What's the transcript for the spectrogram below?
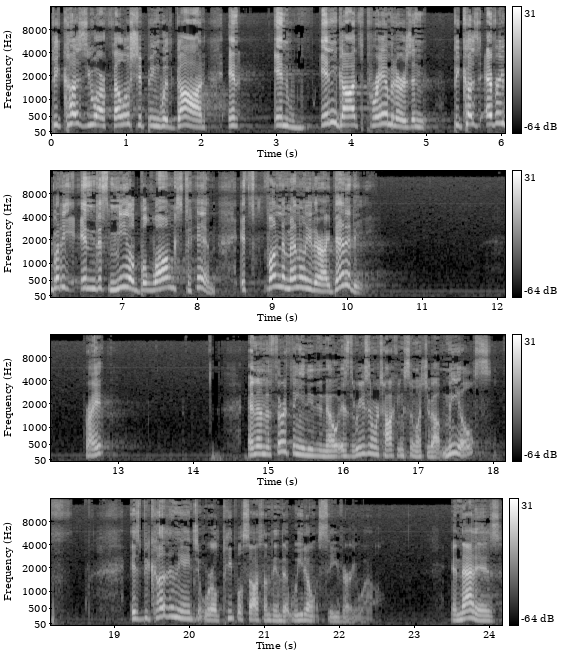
Because you are fellowshipping with God and in, in God's parameters and because everybody in this meal belongs to Him. It's fundamentally their identity. Right? And then the third thing you need to know is the reason we're talking so much about meals is because in the ancient world people saw something that we don't see very well. And that is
